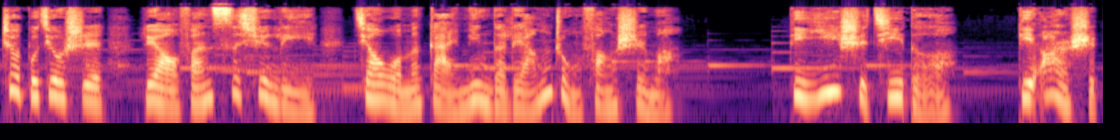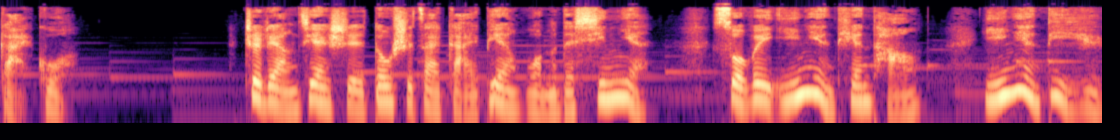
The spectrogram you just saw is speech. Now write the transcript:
这不就是《了凡四训》里教我们改命的两种方式吗？第一是积德，第二是改过。这两件事都是在改变我们的心念。所谓一念天堂，一念地狱。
